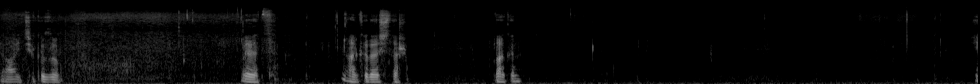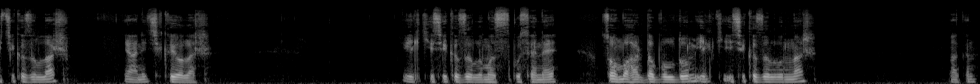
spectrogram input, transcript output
Ya içi kızıl. Evet. Arkadaşlar. Bakın. İçi kızıllar. Yani çıkıyorlar. İlk içi kızılımız bu sene. Sonbaharda bulduğum ilk içi kızıl bunlar. Bakın.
